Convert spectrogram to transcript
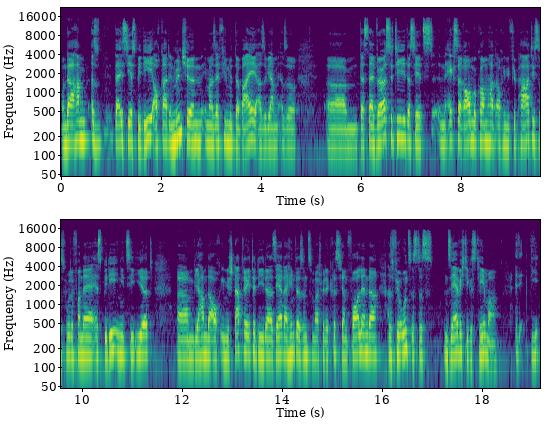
Und da haben, also da ist die SPD auch gerade in München immer sehr viel mit dabei. Also wir haben also ähm, das Diversity, das jetzt einen extra Raum bekommen hat, auch irgendwie für Partys, das wurde von der SPD initiiert. Ähm, wir haben da auch irgendwie Stadträte, die da sehr dahinter sind, zum Beispiel der Christian Vorländer. Also für uns ist das ein sehr wichtiges Thema. Äh, die,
